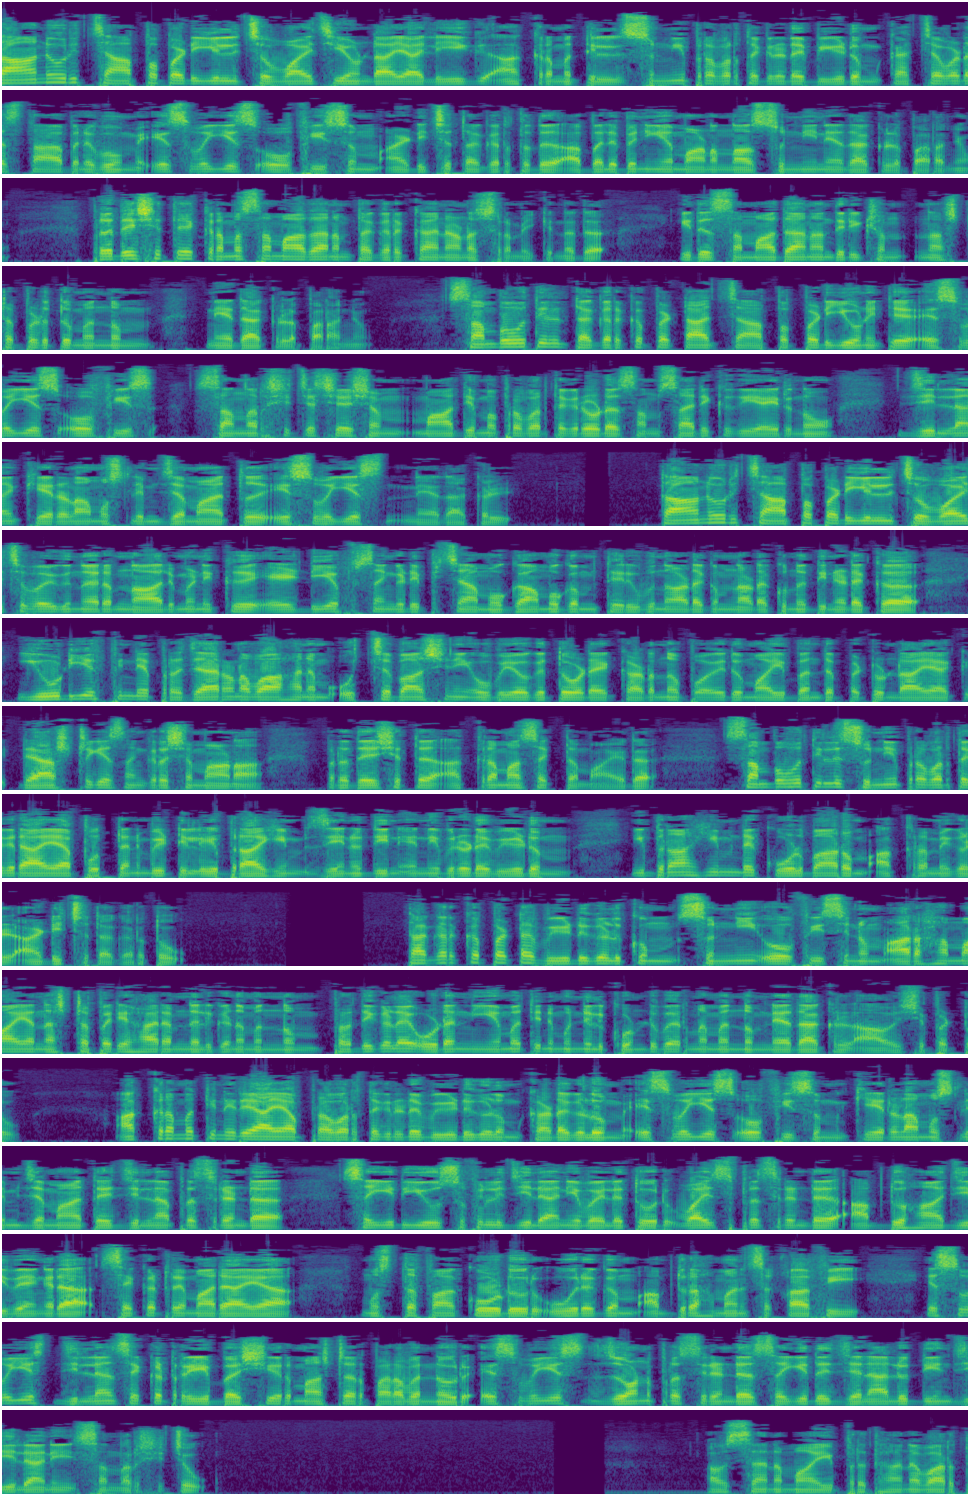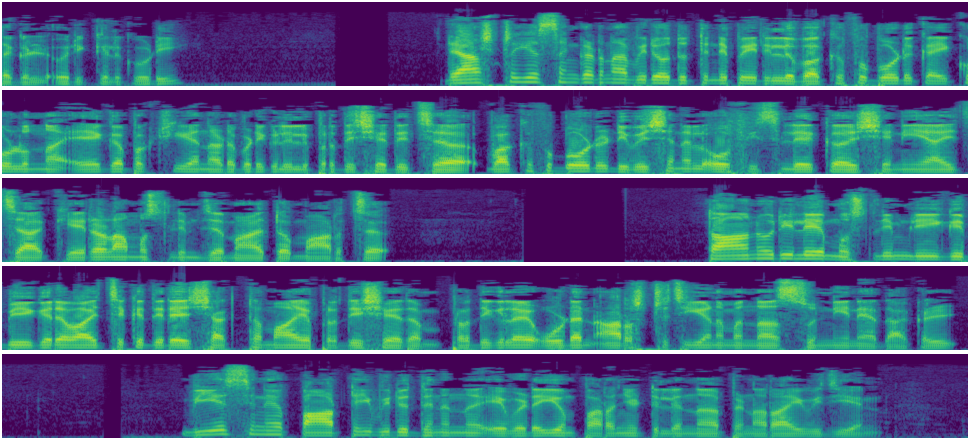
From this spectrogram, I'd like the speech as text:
താനൂർ ചാപ്പപ്പടിയിൽ ചൊവ്വാഴ്ചയുണ്ടായ ലീഗ് ആക്രമത്തിൽ സുന്നി പ്രവർത്തകരുടെ വീടും കച്ചവട സ്ഥാപനവും എസ് വൈ എസ് ഓഫീസും അടിച്ചു തകർത്തത് അപലപനീയമാണെന്ന് സുന്നി നേതാക്കൾ പറഞ്ഞു. പ്രദേശത്തെ ക്രമസമാധാനം തകർക്കാനാണ് ശ്രമിക്കുന്നത്. ഇത് സമാധാനാന്തരീക്ഷം നഷ്ടപ്പെടുത്തുമെന്നും നേതാക്കൾ പറഞ്ഞു. സംഭവത്തിൽ തകർക്കപ്പെട്ട Chappappadi unit S Y S office സന്ദർശിച്ച ശേഷം മാധ്യമപ്രവർത്തകരോട് സംസാരിക്കുകയായിരുന്നു ജില്ലാ Kerala Muslim Jamaath S Y S നേതാക്കൾ. താനൂർ ചാപ്പപ്പടിയിൽ ചൊവ്വാഴ്ച വൈകുന്നേരം നാലു മണിക്ക് എ ഡി എഫ് സംഘടിപ്പിച്ച മുഖാമുഖം തെരുവു നാടകം നടക്കുന്നതിനിടക്ക് യു ഡി എഫിന്റെ പ്രചാരണ വാഹനം ഉച്ചഭാഷിണി ഉപയോഗത്തോടെ കടന്നുപോയതുമായി ബന്ധപ്പെട്ടുണ്ടായ രാഷ്ട്രീയ സംഘർഷമാണ് പ്രദേശത്ത് അക്രമാസക്തമായത്. സംഭവത്തിൽ സുന്നി പ്രവർത്തകരായ പുത്തൻവീട്ടിൽ ഇബ്രാഹിം സൈനുദ്ദീൻ എന്നിവരുടെ വീടും ഇബ്രാഹിമിന്റെ കൂൾബാറും അക്രമികൾ അടിച്ചു തകർത്തു തകർക്കപ്പെട്ട വീടുകൾക്കും സുന്നി ഓഫീസിനും അർഹമായ നഷ്ടപരിഹാരം നൽകണമെന്നും പ്രതികളെ ഉടൻ നിയമത്തിന് മുന്നിൽ കൊണ്ടുവരണമെന്നും നേതാക്കൾ ആവശ്യപ്പെട്ടു. അക്രമത്തിനിരയായ പ്രവർത്തകരുടെ വീടുകളും കടകളും എസ് വൈ എസ് ഓഫീസും കേരള മുസ്ലിം ജമാഅത്ത് ജില്ലാ president Sayyid Yusuful Jilani Vailathur vice president Abduhaji Vengara സെക്രട്ടറിമാരായ Musthafa Kodur Oorakam Abdurahman Saqafi S Y S ജില്ലാ secretary Basheer master Paravannur S Y S zone president Sayyid Jalaluddin Jilani സന്ദർശിച്ചു. അവസാനമായി പ്രധാന വാർത്തകൾ ഒരിക്കൽ കൂടി. രാഷ്ട്രീയ സംഘടനാ വിരോധത്തിന്റെ പേരിൽ വഖഫ് ബോർഡ് കൈക്കൊള്ളുന്ന ഏകപക്ഷീയ നടപടികളിൽ പ്രതിഷേധിച്ച് വഖഫ് ബോർഡ് ഡിവിഷണൽ ഓഫീസിലേക്ക് ശനിയാഴ്ച കേരള മുസ്ലിം ജമാഅത്ത് മാർച്ച്. താനൂരിലെ മുസ്ലിം ലീഗ് ഭീകരവാഴ്ചയ്ക്കെതിരെ ശക്തമായ പ്രതിഷേധം പ്രതികളെ ഉടൻ അറസ്റ്റ് ചെയ്യണമെന്ന് സുന്നി നേതാക്കൾ. വി എസിന് പാർട്ടി വിരുദ്ധനെന്ന് എവിടെയും പറഞ്ഞിട്ടില്ലെന്ന് പിണറായി വിജയൻ.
